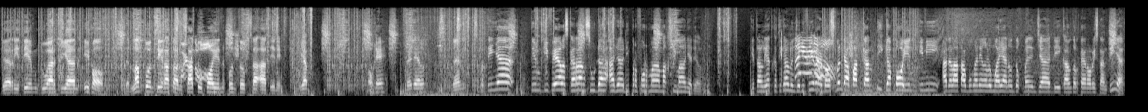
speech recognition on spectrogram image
dari tim Guardian Evil dan Lampun Tiraton satu poin untuk saat ini. Yap. Oke, Bredel. Dan sepertinya tim GVL sekarang sudah ada di performa maksimalnya, Del. Kita lihat ketika menjadi Free Rebels mendapatkan 3 poin. Ini adalah tabungan yang lumayan untuk menjadi counter teroris nantinya.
